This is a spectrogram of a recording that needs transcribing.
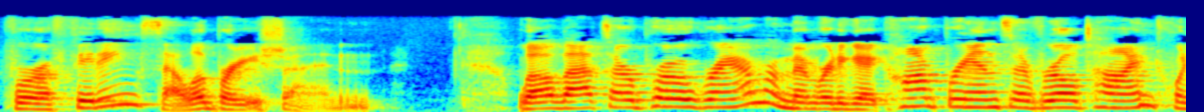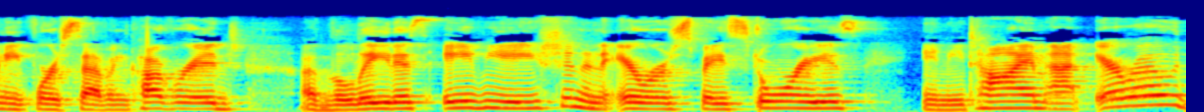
for a fitting celebration. Well, that's our program. Remember to get comprehensive real-time 24-7 coverage of the latest aviation and aerospace stories anytime at aero-news.net.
